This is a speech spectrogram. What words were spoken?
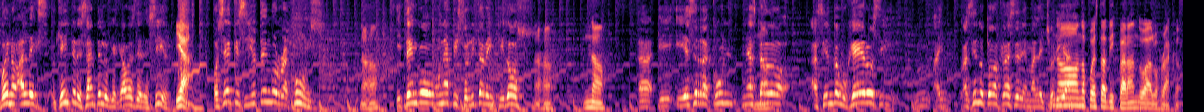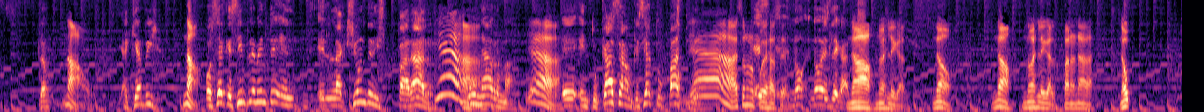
Bueno, Alex, qué interesante lo que acabas de decir. Ya. O sea que si yo tengo raccoons Ajá, y tengo una pistolita 22 ajá. No. ah, y, y ese raccoon me ha estado haciendo agujeros y mm, haciendo toda clase de malhechoría. No, no puede estar disparando a los raccoons. Tam- No. I can't be- No. O sea que simplemente el- el- la acción de disparar Yeah. un arma Ya. eh, en tu casa, aunque sea tu patio, Ya, eso no lo es- puedes eh, hacer. no, no es legal. No, no es legal. No. No, no es legal. Para nada. Nope.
